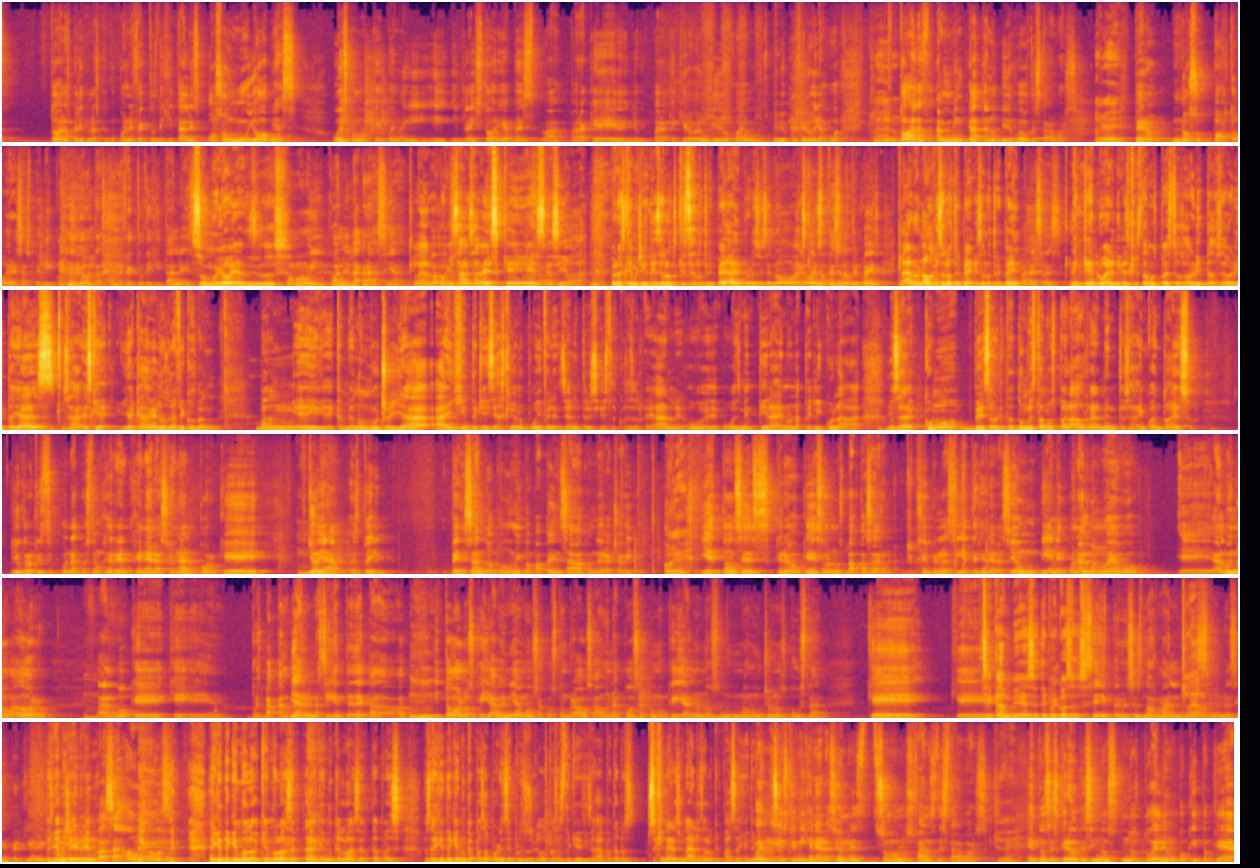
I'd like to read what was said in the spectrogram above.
todas las películas con efectos digitales o son muy obvias o es como que, bueno, y, la historia, pues, ¿para qué, ¿para qué quiero ver un videojuego? Pues, yo prefiero ir a jugar. Claro. Todas las, a mí me encantan los videojuegos de Star Wars. Okay. Pero no soporto ver esas películas otras con efectos digitales. Son muy obvias. Dices. ¿Cómo? ¿Y cuál es la gracia? Claro, porque sabes, sabes qué es, así, va. Pero es que mucha gente dice lo, que se lo tripea y por eso dice, no, es que... Bueno, que se lo tripeen. Claro, no, que se lo tripeen, que se lo tripeen. Para eso es. ¿En qué lugar dices que estamos puestos ahorita? O sea, ahorita ya es... O sea, es que ya cada vez los gráficos van van eh, cambiando mucho y ya hay gente que dice, ah, es que yo no puedo diferenciar entre si esta cosa es real o, eh, o es mentira en una película. O sea, ¿cómo ves ahorita dónde estamos parados realmente o sea, en cuanto a eso? Yo creo que es una cuestión generacional porque yo ya estoy pensando como mi papá pensaba cuando era chavito. Okay. Y entonces creo que eso nos va a pasar. Siempre la siguiente generación viene con algo nuevo, eh, algo innovador algo que, que, pues va a cambiar en la siguiente década, ¿va? Y todos los que ya veníamos acostumbrados a una cosa, como que ya no, nos, no mucho nos gusta que, que... Se cambie ese tipo de cosas. Sí, pero eso es normal. Pues, claro. uno siempre quiere es que hay en el pasado, vamos. hay gente que no, lo, que no lo acepta, que nunca lo acepta, pues. O sea, hay gente que nunca pasa por ese proceso que vos pasaste que dices, ah, puta, pues es generacional, es algo que pasa. Hay gente bueno, es que mi generación es, somos los fans de Star Wars. Entonces creo que sí nos, nos duele un poquito que,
